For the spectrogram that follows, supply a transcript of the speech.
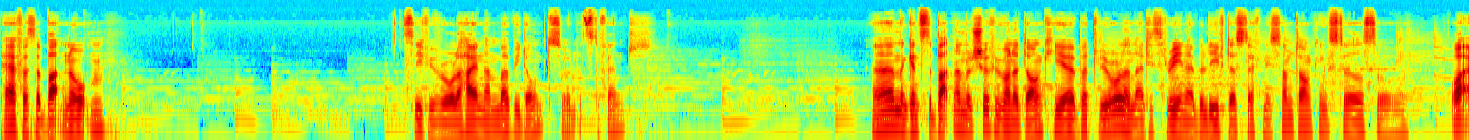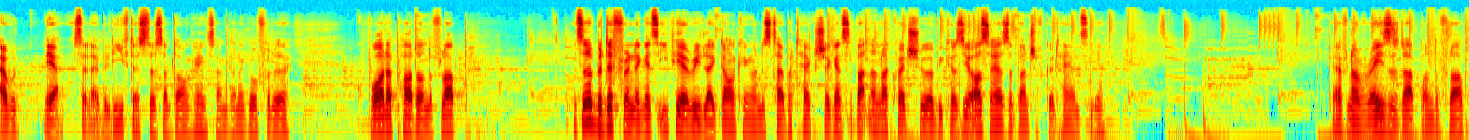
Pav with the button open. See if we roll a high number. We don't, so let's defend. Um, against the button, I'm not sure if we want to donk here, but we roll a 93, and I believe there's definitely some donking still, so... Or I would... Yeah, I said I believe there's still some donking, so I'm gonna go for the quarter pot on the flop. It's a little bit different. Against EP, I really like donking on this type of texture. Against the button, I'm not quite sure, because he also has a bunch of good hands here. Pav now raises it up on the flop.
